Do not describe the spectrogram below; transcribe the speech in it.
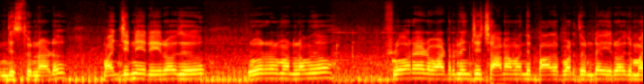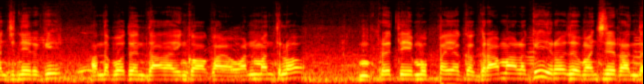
అందిస్తున్నాడు. మంచినీరు ఈరోజు రూరల్ మండలంలో ఫ్లోరైడ్ వాటర్ నుంచి చాలామంది బాధపడుతుంటే ఈరోజు మంచినీరుకి అందబోతుంది. దాదాపు ఇంకొక వన్ మంత్లో ప్రతి ముప్పై ఒక్క గ్రామాలకి ఈరోజు మంచినీరు అంద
